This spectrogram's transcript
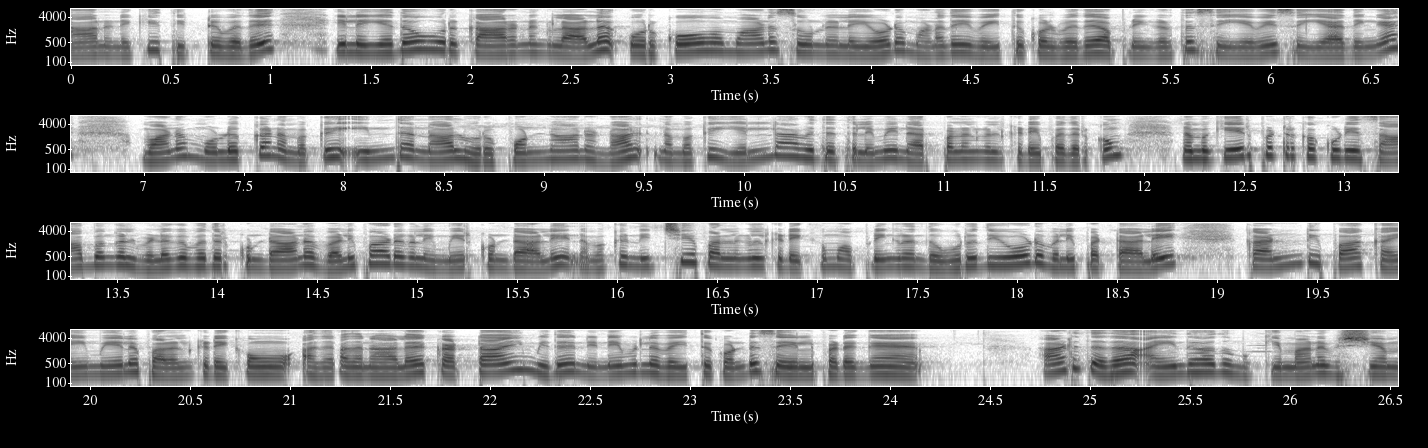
நாளன்னைக்கு திட்டுவது இல்லை ஏதோ ஒரு காரணங்களால் ஒரு கோபமான சூழ்நிலையோடு மனதை வைத்துக்கொள்வது அப்படிங்கிறத செய்யவே செய்யாதீங்க. மனம் முழுக்க நமக்கு இந்த நாள் ஒரு பொன்னான நாள். நமக்கு எல்லா விதத்திலுமே நற்பலன்கள் கிடைப்பதற்கும் நமக்கு ஏற்பட்டிருக்கக்கூடிய சாபங்கள் விலகுவதற்குண்டான வழிபாடுகளை மேற்கொண்டாலே நமக்கு நிச்சய பலன்கள் கிடைக்கும் அப்படிங்கிற அந்த உறுதியோடு வழிபட்டாலே கண்டிப்பாக கை மேலே பலன் கிடைக்கும். அதனால் கட்டாயம் இதை நினைவு நினைவில் வைத்துக்கொண்டு செயல்படுங்க. அடுத்ததாக ஐந்தாவது முக்கியமான விஷயம்.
